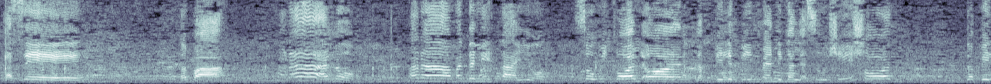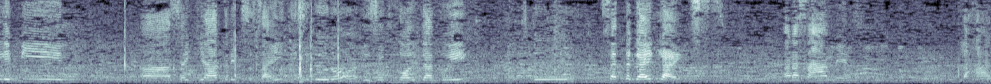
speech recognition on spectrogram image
Kasi, diba? Para ano, para madali tayo. So we call on the Philippine Medical Association, the Philippine uh, Psychiatric Society siguro, is it called that way, to set the guidelines para sa amin lahat.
